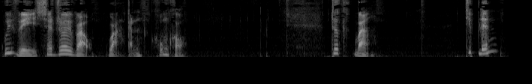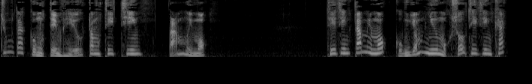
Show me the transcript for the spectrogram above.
quý vị sẽ rơi vào hoàn cảnh khốn khổ. Thưa các bạn, tiếp đến chúng ta cùng tìm hiểu trong Thi Thiên 81. Thi Thiên 81 cũng giống như một số thi thiên khác,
